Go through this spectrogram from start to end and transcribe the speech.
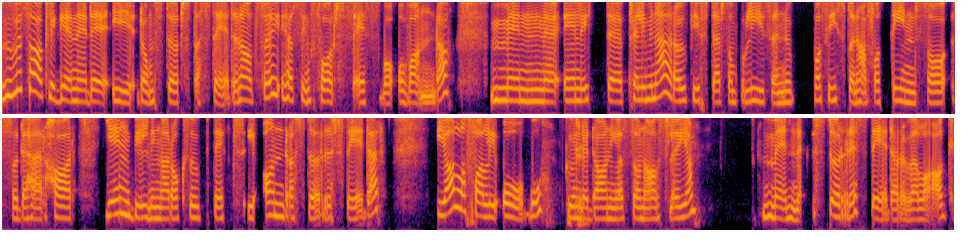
Huvudsakligen är det i de största städerna, alltså i Helsingfors, Esbo och Vanda. Men enligt eh, preliminära uppgifter som polisen nu på sistone har fått in så, så det här har gängbildningar också upptäckts i andra större städer. I alla fall i Åbo kunde okay. Danielsson avslöja. Men större städer överlag.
